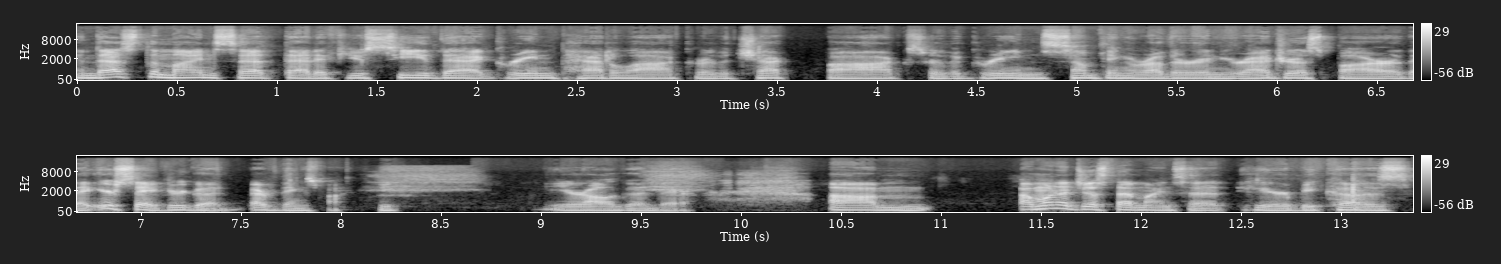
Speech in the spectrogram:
And that's the mindset that if you see that green padlock or the check box or the green something or other in your address bar, that you're safe, you're good, everything's fine. You're all good there. Um, I want to adjust that mindset here because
